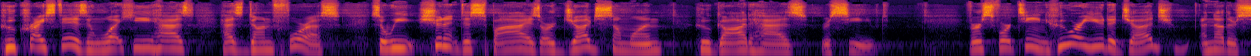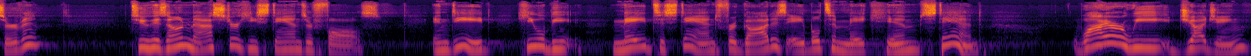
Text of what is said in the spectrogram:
who Christ is and what he has, has done for us. So we shouldn't despise or judge someone who God has received. Verse 14 Who are you to judge another servant? To his own master he stands or falls. Indeed, he will be made to stand, for God is able to make him stand. Why are we judging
